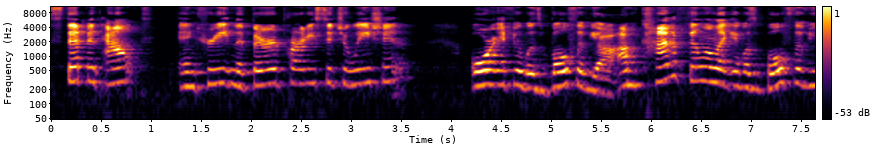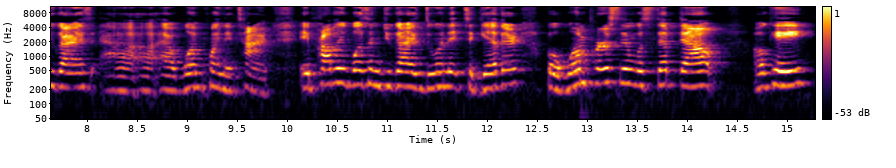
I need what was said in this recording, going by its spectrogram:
stepping out and creating a third party situation or if it was both of y'all. I'm kind of feeling like it was both of you guys uh, uh, at one point in time. It probably wasn't you guys doing it together, but one person was stepped out, okay,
